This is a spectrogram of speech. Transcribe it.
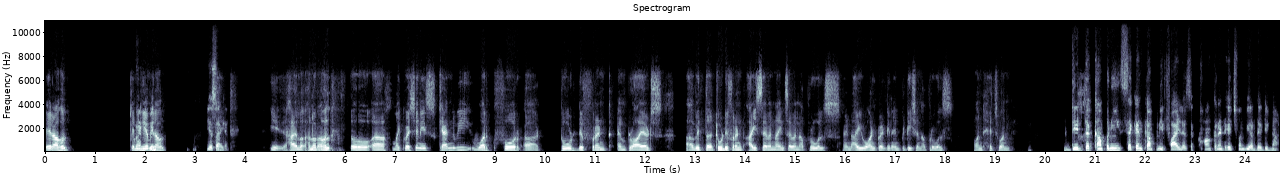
Hey Rahul. Can you hear me, Rahul? Yes, I can. Yeah, hello, hello, Rahul. So uh, my question is, can we work for uh, two different employers uh, with uh, two different I-797 approvals and I-129 petition approvals on H1? Did the company, second company filed as a concurrent H1B or they did not?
